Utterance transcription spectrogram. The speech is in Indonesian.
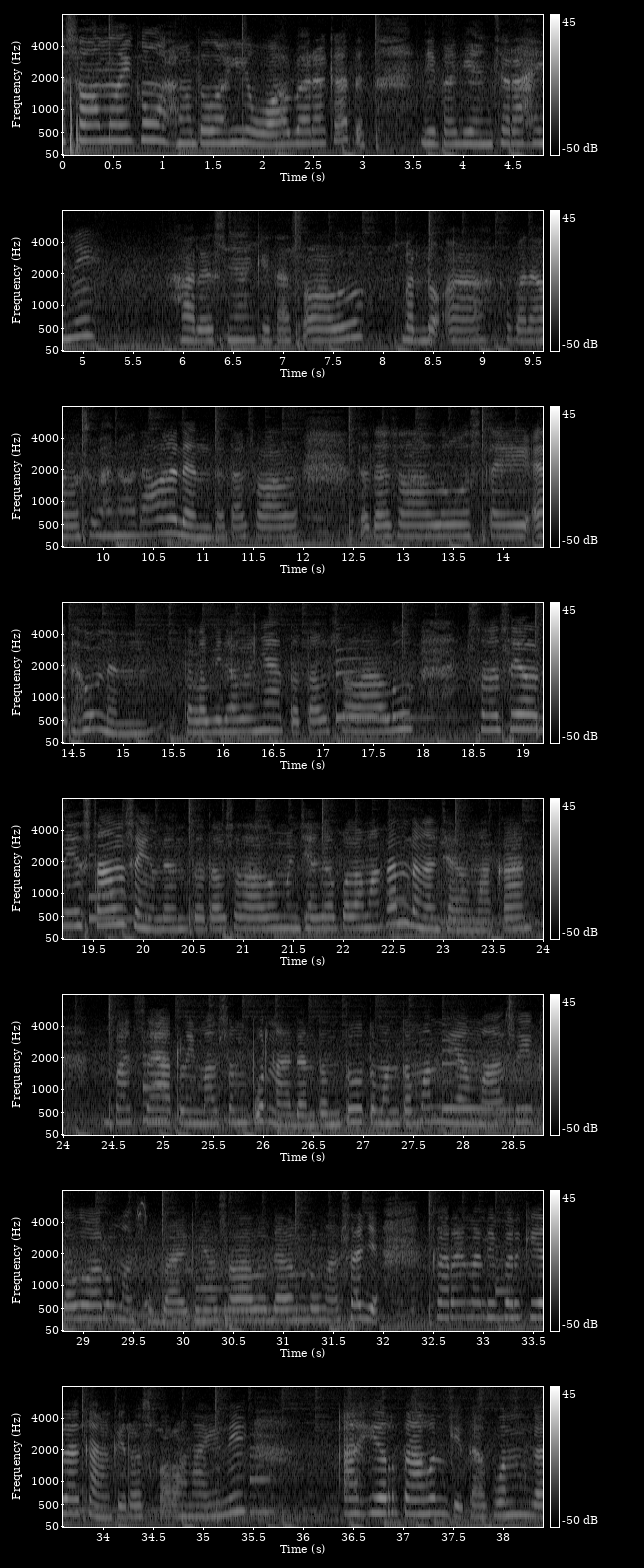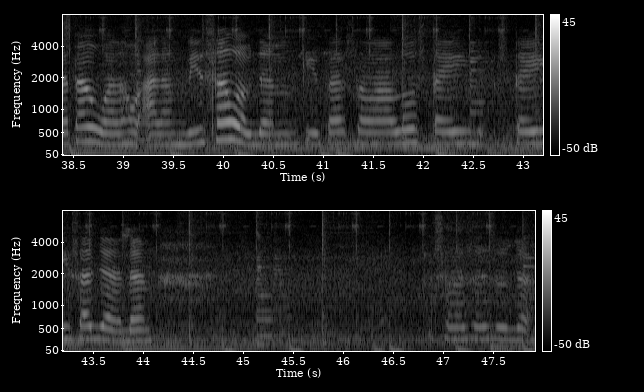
Assalamualaikum warahmatullahi wabarakatuh. Di pagi yang cerah ini Harusnya kita selalu berdoa kepada Allah Subhanahu wa taala dan tetap selalu tetap selalu stay at home dan terlebih dahulunya tetap selalu social distancing dan tetap selalu menjaga pola makan dengan cara makan 4 sehat 5 sempurna. Dan tentu teman-teman yang sebaiknya selalu dalam rumah saja. Karena diperkirakan virus corona ini akhir tahun kita pun nggak tahu walau alam bisa dan kita selalu stay stay saja dan selesai sudah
